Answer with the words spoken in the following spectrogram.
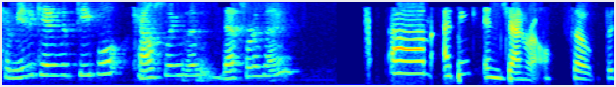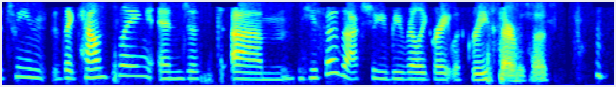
communicating with people, counseling them, that sort of thing? Um, I think in general. So between the counseling and just um he says actually you'd be really great with grief services.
